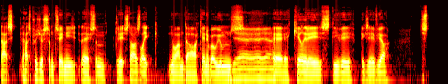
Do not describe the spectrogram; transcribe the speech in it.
that's that's produced some trainees, uh, some great stars like Noam Dar, Kenny Williams, Yeah, yeah, yeah. Uh, Kay Lee Ray, Stevie Xavier. Just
